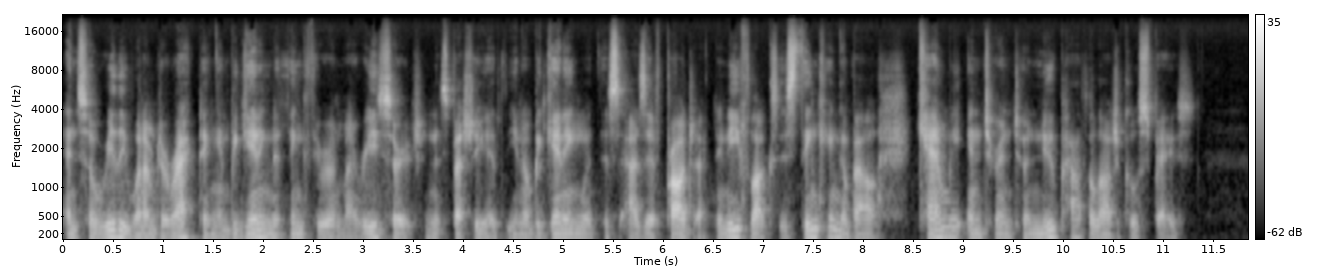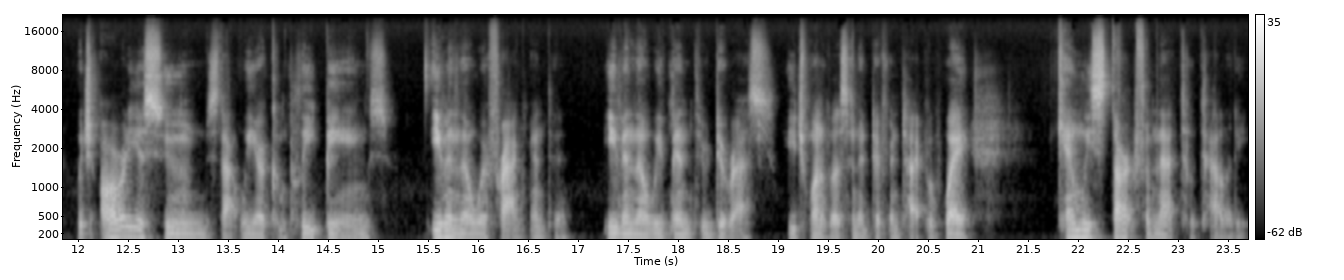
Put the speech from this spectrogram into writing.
And so really what I'm directing and beginning to think through in my research, and especially at, you know, beginning with this as if project in eFlux is thinking about can we enter into a new pathological space which already assumes that we are complete beings, even though we're fragmented, even though we've been through duress, each one of us in a different type of way, can we start from that totality?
